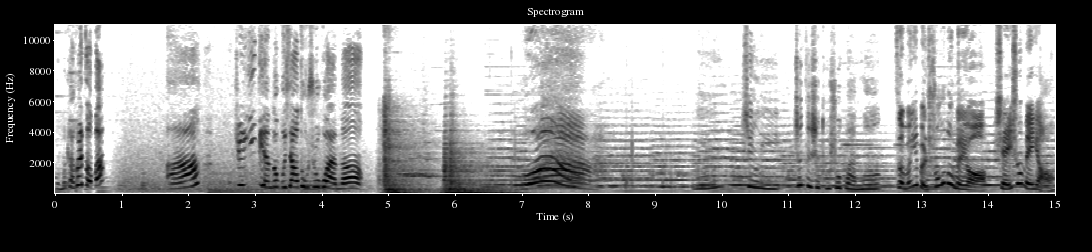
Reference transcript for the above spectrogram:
我们赶快走吧！啊，这一点都不像图书馆呢！哇，嗯，这里真的是图书馆吗？怎么一本书都没有？谁说没有？啊！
